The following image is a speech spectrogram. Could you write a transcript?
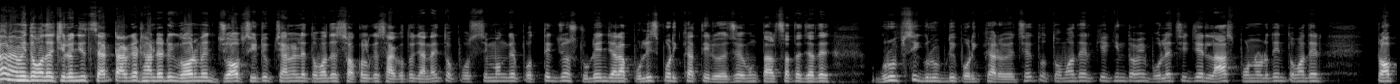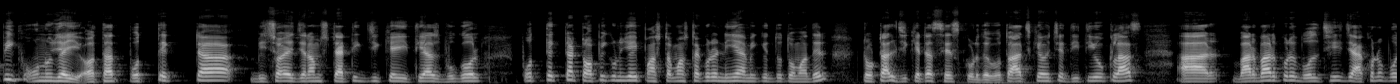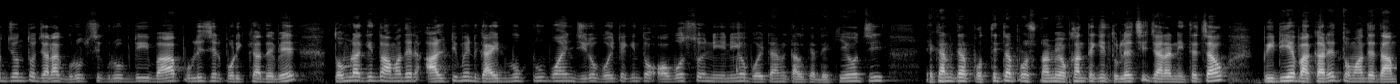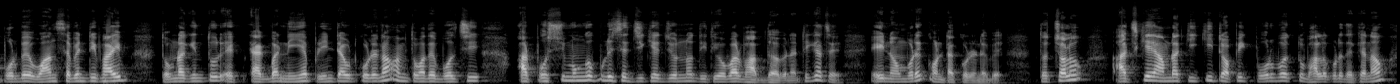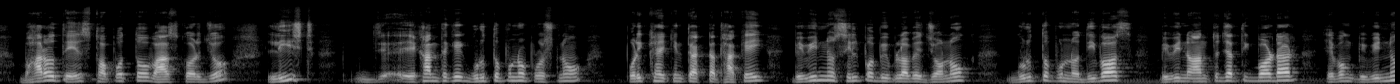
Sir আমি তোমাদের Chiranjit sir target hundred in government jobs YouTube চ্যানেলে তোমাদের সকলকে স্বাগত জানাই। তো পশ্চিমবঙ্গের প্রত্যেকজন স্টুডেন্ট যারা পুলিশ পরীক্ষার্থী রয়েছে এবং তার সাথে যাদের গ্রুপ সি গ্রুপ ডি পরীক্ষা রয়েছে, তো তোমাদেরকে কিন্তু আমি বলেছি যে লাস্ট পনেরো দিন তোমাদের টপিক অনুযায়ী, অর্থাৎ প্রত্যেকটা বিষয়ে যেরকম স্ট্যাটিক জিকে ইতিহাস, ভূগোল প্রত্যেকটা টপিক অনুযায়ী পাঁচটা পাঁচটা করে নিয়ে আমি কিন্তু তোমাদের টোটাল জিকেটা শেষ করে দেবো। তো আজকে হচ্ছে দ্বিতীয় ক্লাস আর বারবার করে বলছি যে এখনও পর্যন্ত যারা গ্রুপ সি গ্রুপ ডি বা পুলিশের পরীক্ষা দেবে, তোমরা কিন্তু আমাদের ultimate guide book two point zero বইটা কিন্তু অবশ্যই নিয়ে নিও। বইটা আমি কালকে দেখিয়েওছি। এখানকার প্রত্যেকটা প্রশ্ন আমি ওখান থেকেই তুলেছি। যারা নিতে চাও পিডিএফ আকারে তোমাদের দাম পড়বে ওয়ান সেভেন্টি ফাইভ তোমরা কিন্তু এক- একবার নিয়ে প্রিন্ট আউট করে নাও। আমি তোমাদের বলছি, আর পশ্চিমবঙ্গ পুলিশের জিকের জন্য দ্বিতীয়বার ভাবতে হবে না, ঠিক আছে? এই নম্বরে কন্ট্যাক্ট করে নেবে। তো চলো, আজকে আমরা কি কি টপিক পড়ব একটু ভালো করে দেখে নাও। ভারতের স্থাপত্য ভাস্কর্য লিস্ট এখান থেকে গুরুত্বপূর্ণ প্রশ্ন, পরীক্ষায় কিন্তু একটা থাকেই। বিভিন্ন শিল্প বিপ্লবের জনক, গুরুত্বপূর্ণ দিবস, বিভিন্ন আন্তর্জাতিক বর্ডার এবং বিভিন্ন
